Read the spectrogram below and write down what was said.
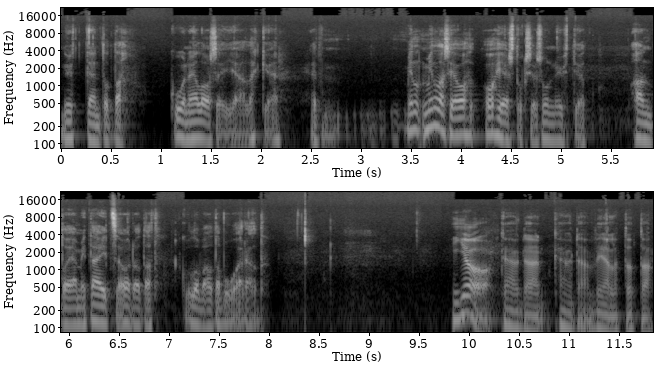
nytten tota kuun elosen jälkeen? Et millaisia ohjeistuksia sun yhtiöt antoi ja mitä itse odotat kuluvalta vuodelta? Joo, käydään, käydään vielä tota,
